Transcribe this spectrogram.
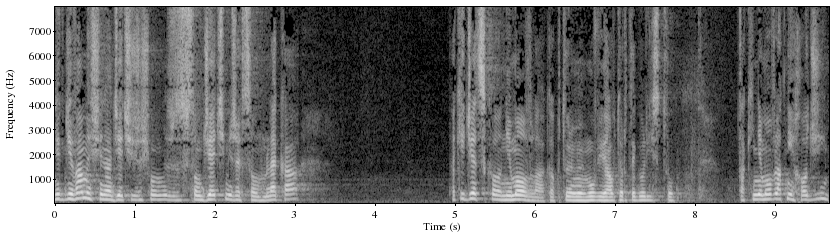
Nie gniewamy się na dzieci, że są, że są dziećmi, że chcą mleka, takie dziecko, niemowlak, o którym mówi autor tego listu, taki niemowlak nie chodzi,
